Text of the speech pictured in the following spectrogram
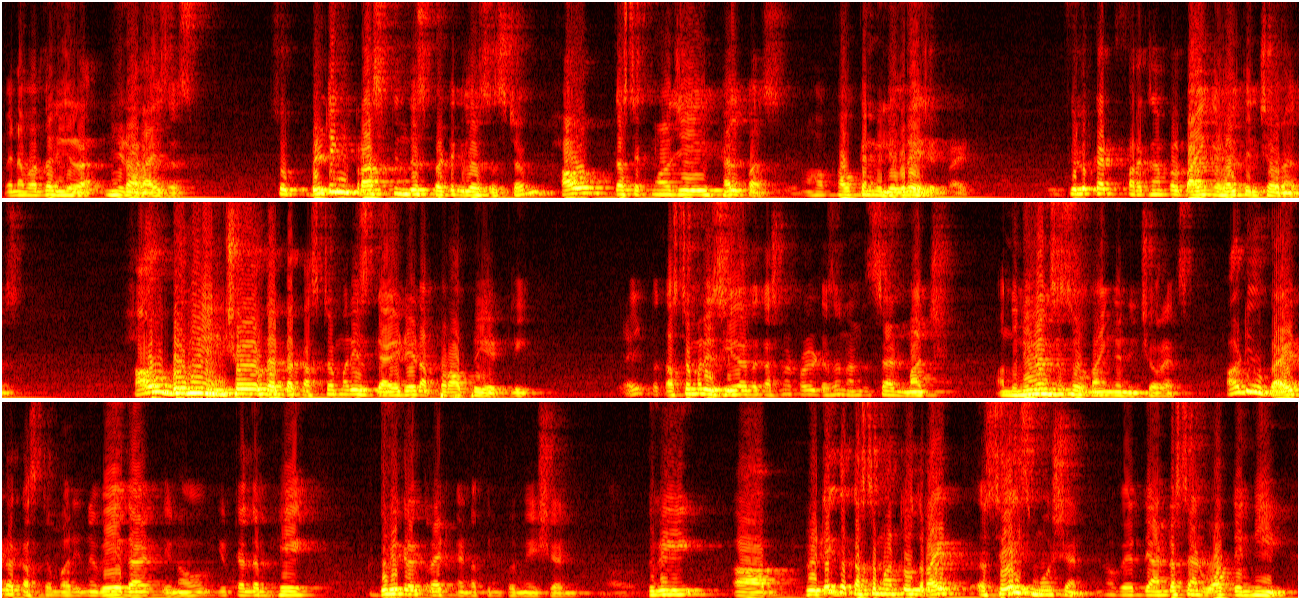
whenever the need, need arises? So building trust in this particular system, how does technology help us? You know, how, how can we leverage it, right? If you look at, for example, buying a health insurance, how do we ensure that the customer is guided appropriately? Right? The customer is here, the customer probably doesn't understand much on the nuances of buying an insurance. How do you guide the customer in a way that you know you tell them, hey, do we get the right kind of information? Do we uh, do we take the customer to the right uh, sales motion, you know, where they understand what they need?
